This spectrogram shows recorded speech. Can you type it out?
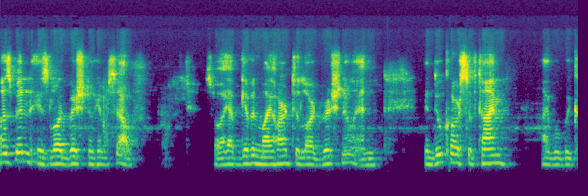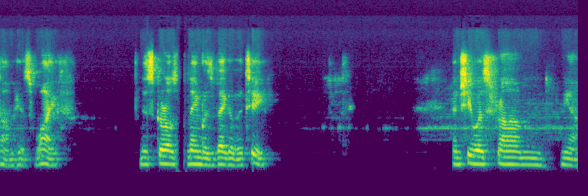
husband is Lord Vishnu himself. So I have given my heart to Lord Vishnu, and in due course of time, I will become his wife. This girl's name was Vedavati. And she was from, yeah,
